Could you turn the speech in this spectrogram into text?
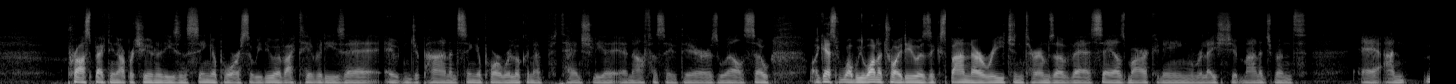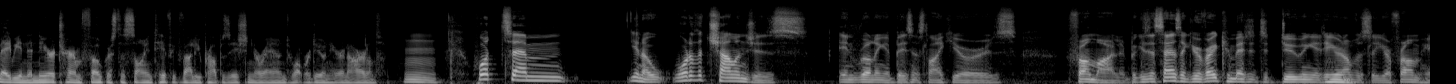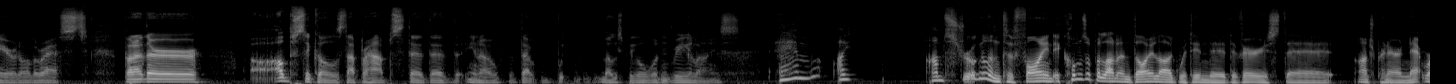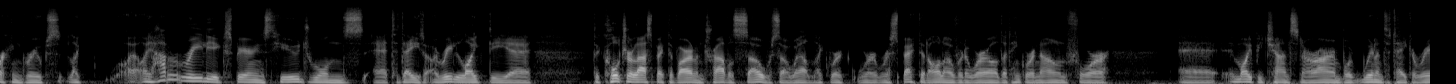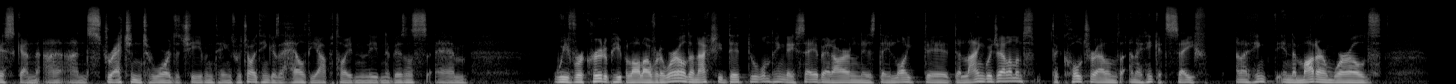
prospecting opportunities in Singapore. So we do have activities uh, out in Japan and Singapore. We're looking at potentially a, an office out there as well. So I guess what we want to try to do is expand our reach in terms of uh, sales, marketing, relationship management uh, and maybe in the near term focus the scientific value proposition around what we're doing here in Ireland. Hmm. What um, you know, what are the challenges in running a business like yours from Ireland? Because it sounds like you're very committed to doing it here, mm. and hmm. obviously you're from here and all the rest. But are there obstacles that perhaps the, the, the you know that w- most people wouldn't realize? Um, I I'm struggling to find. It comes up a lot in dialogue within the the various uh, entrepreneur networking groups. Like I, haven't really experienced huge ones uh, to date. I really like the. Uh, the cultural aspect of Ireland travels so so well. Like we're we're respected all over the world. I think we're known for uh, it might be chance in our arm, but willing to take a risk and, and, and stretching towards achieving things, which I think is a healthy appetite in leading a business. Um, we've recruited people all over the world, and actually, the, the one thing they say about Ireland is they like the the language element, the culture element, and I think it's safe. And I think in the modern world,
